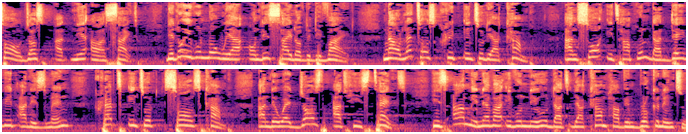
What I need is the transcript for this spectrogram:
Saul just at near our site. They don't even know we are on this side of the divide. Now let us creep into their camp. And so it happened that David and his men crept into Saul's camp and they were just at his tent. His army never even knew that their camp had been broken into.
